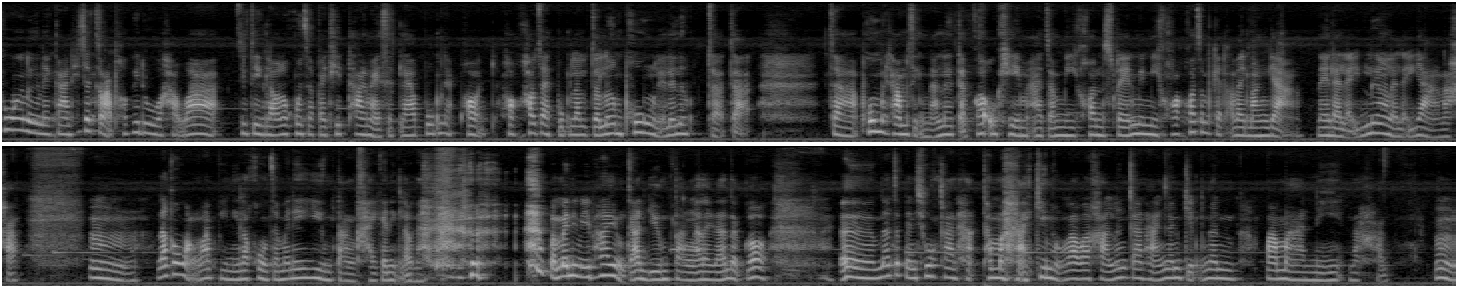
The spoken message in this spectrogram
ช่วงหนึ่งในการที่จะกลับเข้าไปดูค่ะว่าจริงๆแล้วเราควรจะไปทิศทางไหนเสร็จแล้วปุ๊บเนี่ยพอพอเข้าใจปุ๊บเราจะเริ่มพุ่งเลยเริ่มจะจะจะพุ่งไปทำสิ่งนั้นเลย แต่ก็โอเคมันอาจจะมีคอนสเตรนต์มีข้อข้อจำกัดอะไรบางอย่างในหลาย ๆ เรื่องหลาย ๆ อย่างนะคะ อืม แล้วก็หวังว่าปีนี้เราคงจะไม่ได้ยืมตังค์ใครกันอีกแล้วนะ มันไม่ได้มีไพ่ของการยืมตังค์อะไรนะ แต่ก็เออน่าจะเป็นช่วงการหาทำมาหากินของเราอะค่ะ เรื่องการหาเงินเก็บเงินประมาณนี้นะคะ อืม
